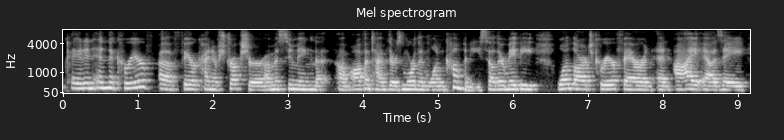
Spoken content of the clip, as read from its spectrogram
Okay, and in, the career uh, fair kind of structure, I'm assuming that um, oftentimes there's more than one company. So there may be one large career fair, and, and I, as a,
